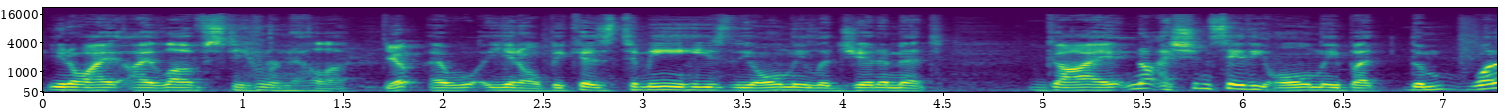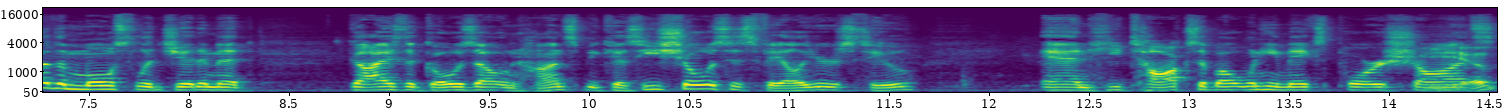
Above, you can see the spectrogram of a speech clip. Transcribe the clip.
You know, I, I love Steve Rinella. Yep. I, you know, because to me he's the only legitimate guy. No, I shouldn't say the only, but the one of the most legitimate guys that goes out and hunts because he shows his failures too, and he talks about when he makes poor shots. Yep.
